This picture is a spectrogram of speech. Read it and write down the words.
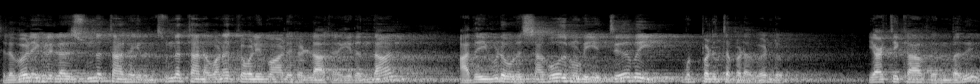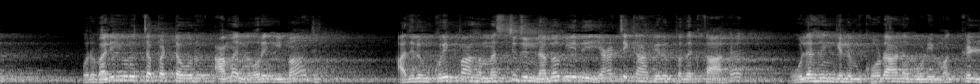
சில வேளைகளில் அது சுண்ணத்தாக இருந்த சுண்ணத்தான வணக்க வழிபாடுகளாக இருந்தால் அதை விட ஒரு சகோதரனுடைய தேவை முற்படுத்தப்பட வேண்டும். யாத்திகாப் என்பது ஒரு வலியுறுத்தப்பட்ட ஒரு அமல் ஒரு இபாது அதிலும் குறிப்பாக மஸ்ஜிது நபவீது யாத்திகாக இருப்பதற்காக உலகெங்கிலும் கோடான கோடி மக்கள்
